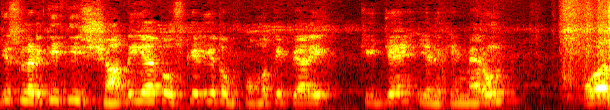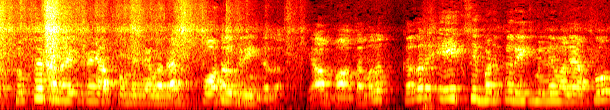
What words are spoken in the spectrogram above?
जिस लड़की की शादी है तो उसके लिए तो बहुत ही प्यारी चीज़ें, ये देखिए मैरून और चौथा कलर इसमें आपको मिलने वाला है बॉटल ग्रीन कलर क्या बात है मतलब कलर एक से बढ़कर एक मिलने वाले आपको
